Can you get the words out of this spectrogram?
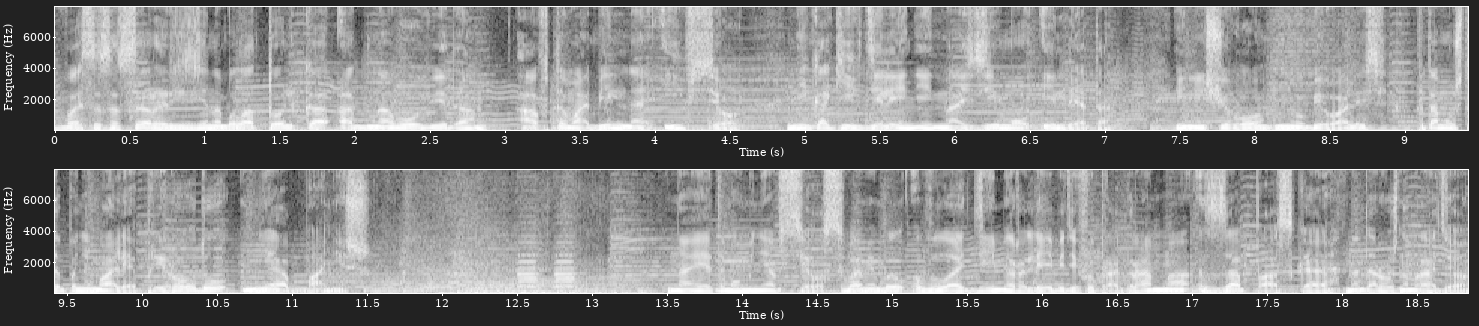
в СССР резина была только одного вида – автомобильная и все. Никаких делений на зиму и лето. И ничего, не убивались, потому что понимали, природу не обманешь. На этом у меня все. С вами был Владимир Лебедев и программа «Запаска» на Дорожном радио.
